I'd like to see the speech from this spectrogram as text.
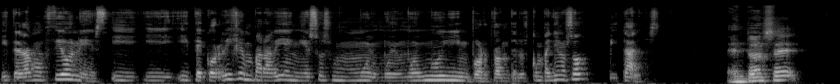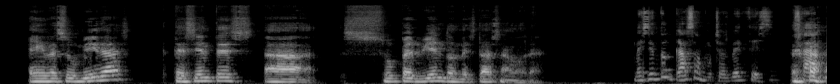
y te dan opciones y, y, y te corrigen para bien y eso es muy, muy, muy, muy importante. Los compañeros son vitales. Entonces, en resumidas, te sientes ah, súper bien donde estás ahora. Me siento en casa muchas veces. O sea,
